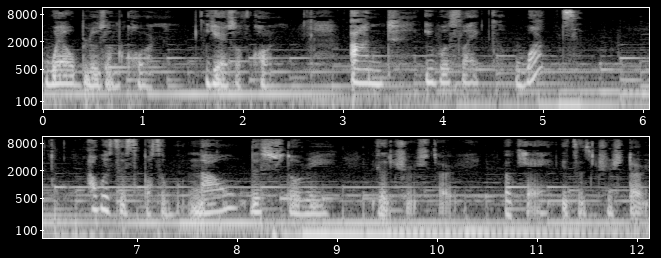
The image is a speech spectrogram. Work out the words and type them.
well blossomed corn, ears of corn. And he was like, What? How is this possible? Now, this story is a true story. Okay, it's a true story,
